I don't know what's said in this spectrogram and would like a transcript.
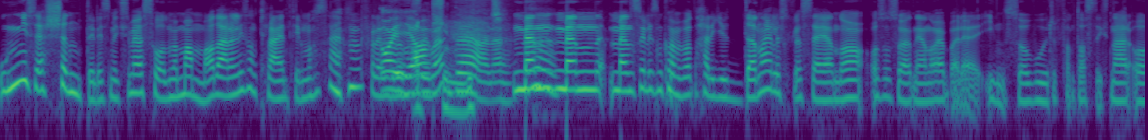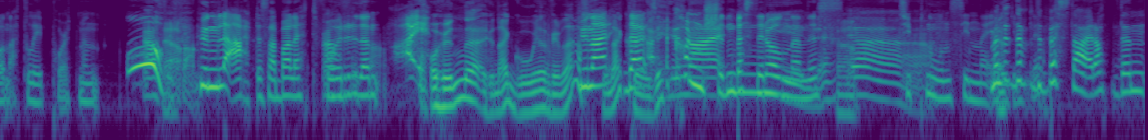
ung, så jeg skjønte liksom ikke så mye. Jeg så den med mamma, og det er en litt sånn klein film å se Oi, ja, det er det. Men, men, men så liksom kom jeg på at herregud, den har jeg lyst til å se igjen nå. Og så så jeg den igjen, og jeg bare innså hvor fantastisk den er. Og Natalie Portman. Ja, Ja. Hun lærte seg ballett for Ja, den Ai! Og hun, eh, hun er god i den filmen der. Hun er, det er crazy. Hun kanskje er den beste rollen hennes Ja, typ noensinne. Men det, det, det beste er at den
